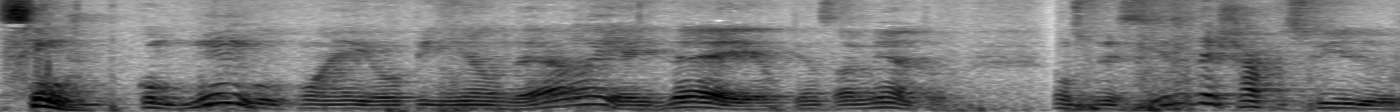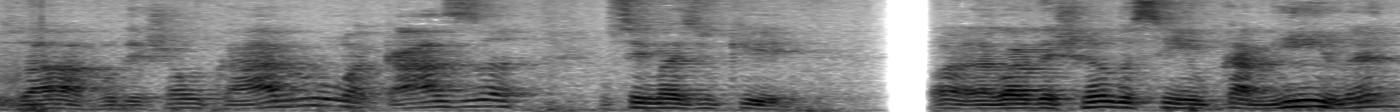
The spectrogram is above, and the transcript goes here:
Sim. comungo com a opinião dela e a ideia, o pensamento. Não precisa deixar para os filhos, ah, vou deixar um carro, uma casa, não sei mais o que. Agora deixando assim o caminho, né?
